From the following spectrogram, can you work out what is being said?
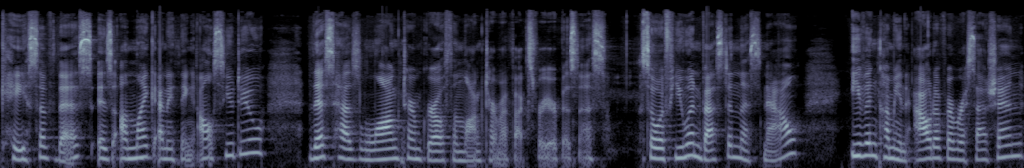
case of this is unlike anything else you do, this has long term growth and long term effects for your business. So if you invest in this now, even coming out of a recession,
